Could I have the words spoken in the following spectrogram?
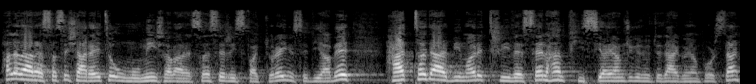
حالا بر اساس شرایط عمومی و بر اساس risk factor ایی مثل دیابت حتی در بیمار three vessel هم PCI همونجوری که دکتر درگایان present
